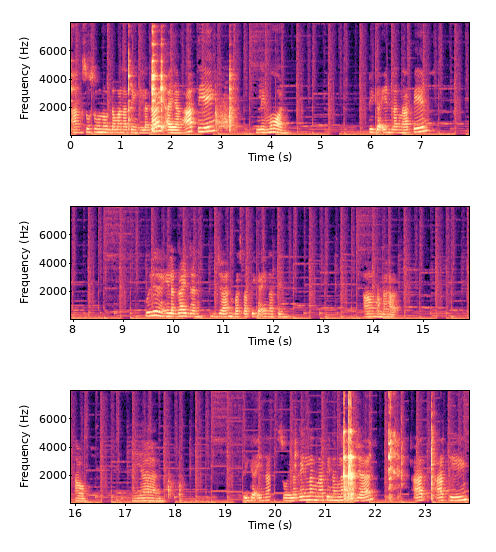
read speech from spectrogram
ang susunod naman natin ilagay ay ang ating lemon. Pigain lang natin. Pwede rin ilagay dyan, dyan basta pigain natin ang lahat. Oh. Ayan. Pigain na. So, ilagay lang natin ang lahat dyan. At ating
